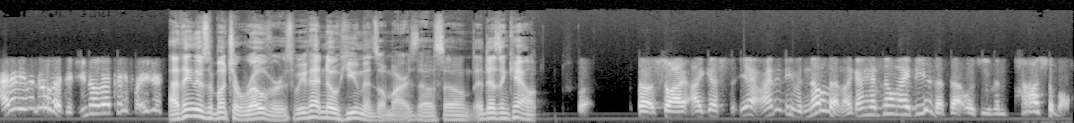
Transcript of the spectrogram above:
I didn't even know that. Did you know that, Tate Frazier? I think there's a bunch of rovers. We've had no humans on Mars though, so it doesn't count. Uh, so I, I guess, yeah, I didn't even know that. Like, I had no idea that that was even possible.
